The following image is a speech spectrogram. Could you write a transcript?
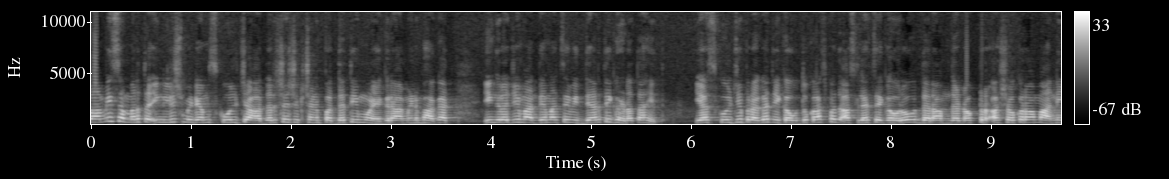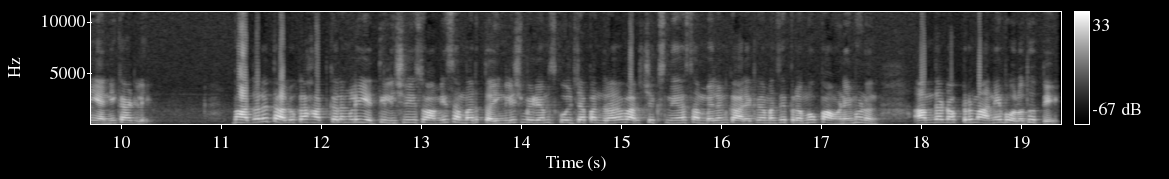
स्वामी समर्थ इंग्लिश मीडियम स्कूलच्या आदर्श शिक्षण पद्धतीमुळे ग्रामीण भागात इंग्रजी माध्यमाचे विद्यार्थी घडत आहेत. या स्कूलची प्रगती कौतुकास्पद असल्याचे गौरवोद्गार आमदार डॉक्टर अशोकराव माने यांनी काढले. भादोले तालुका हातकलंगले येथील श्री स्वामी समर्थ इंग्लिश मीडियम स्कूलच्या पंधराव्या वार्षिक स्नेह संमेलन कार्यक्रमाचे प्रमुख पाहुणे म्हणून आमदार डॉक्टर माने बोलत होते.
